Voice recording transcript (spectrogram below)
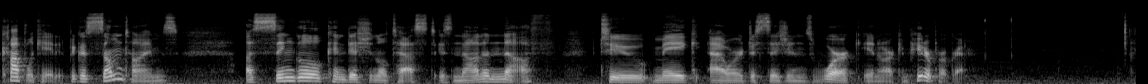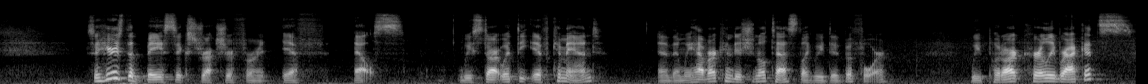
complicated because sometimes a single conditional test is not enough to make our decisions work in our computer program. So here's the basic structure for an if-else. We start with the if command, and then we have our conditional test like we did before. We put our curly brackets,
